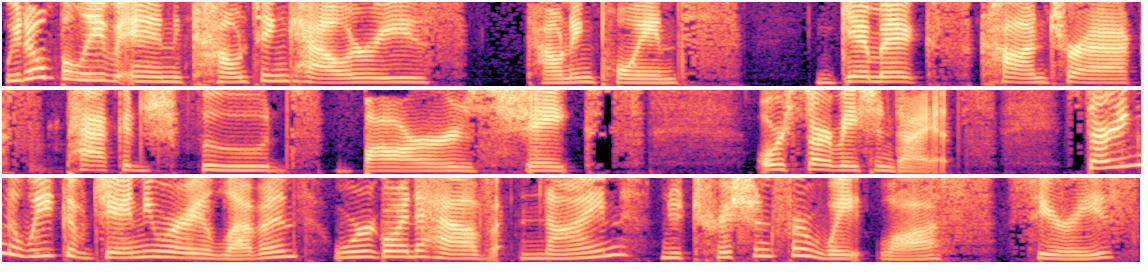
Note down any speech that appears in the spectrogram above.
We don't believe in counting calories, counting points, gimmicks, contracts, packaged foods, bars, shakes, or starvation diets. Starting the week of January 11th, we're going to have nine Nutrition for Weight Loss series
